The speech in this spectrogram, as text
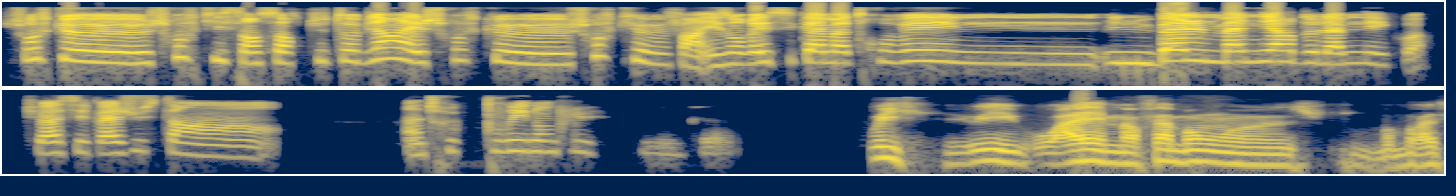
Je trouve que je trouve qu'ils s'en sortent plutôt bien et je trouve que je trouve que enfin ils ont réussi quand même à trouver une une belle manière de l'amener quoi. Tu vois, c'est pas juste un un truc pourri non plus. Donc, euh, Oui, oui, ouais, mais enfin bon, euh, bon, bref,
